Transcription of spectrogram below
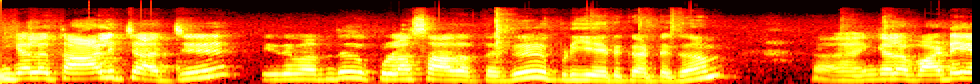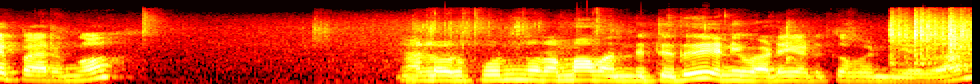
இங்கே தாளிச்சாச்சு. இது வந்து குலசாதத்துக்கு இப்படியே இருக்கட்டுக்கும் இங்கே வடையை பாருங்க. நல்ல ஒரு பொன்னுரமாக வந்துட்டுது. இனி வடையை எடுக்க வேண்டியதுதான்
